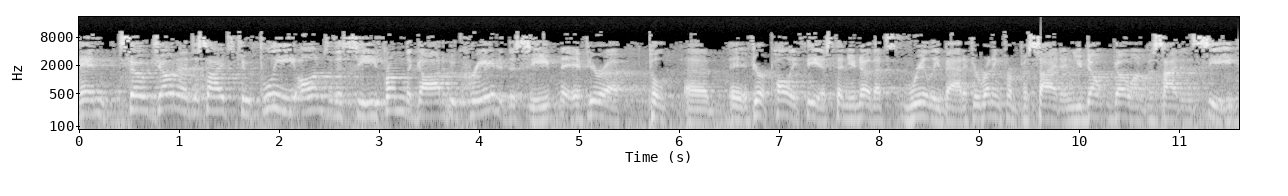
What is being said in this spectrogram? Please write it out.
And so Jonah decides to flee onto the sea from the God who created the sea. If you're a uh, if you're a polytheist, then you know that's really bad. If you're running from Poseidon, you don't go on Poseidon's sea.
